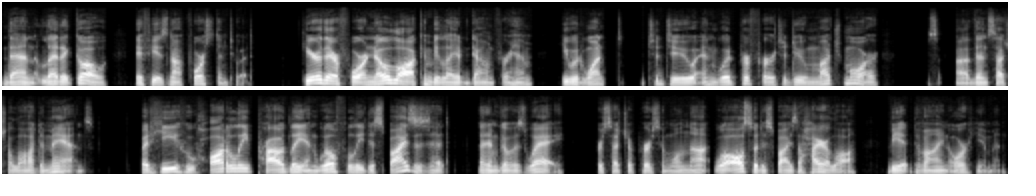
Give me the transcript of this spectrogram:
then let it go if he is not forced into it. Here, therefore, no law can be laid down for him. He would want to do and would prefer to do much more uh, than such a law demands. But he who haughtily, proudly, and wilfully despises it, let him go his way. For such a person will not will also despise a higher law, be it divine or human.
